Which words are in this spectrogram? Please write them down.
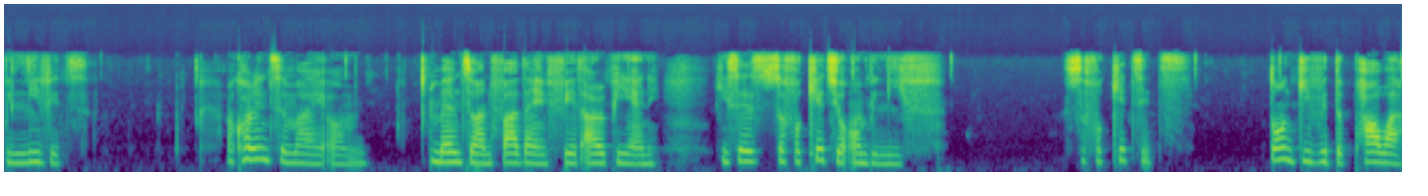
Believe it. According to my um mentor and father in faith, RPN, he says, suffocate your unbelief. Suffocate it. Don't give it the power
